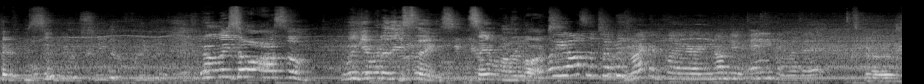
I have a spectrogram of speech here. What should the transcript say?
very soon. It'll be so awesome! We get rid of these things. Save a hundred bucks. Well, you also took his record player and you don't do anything with it. Because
